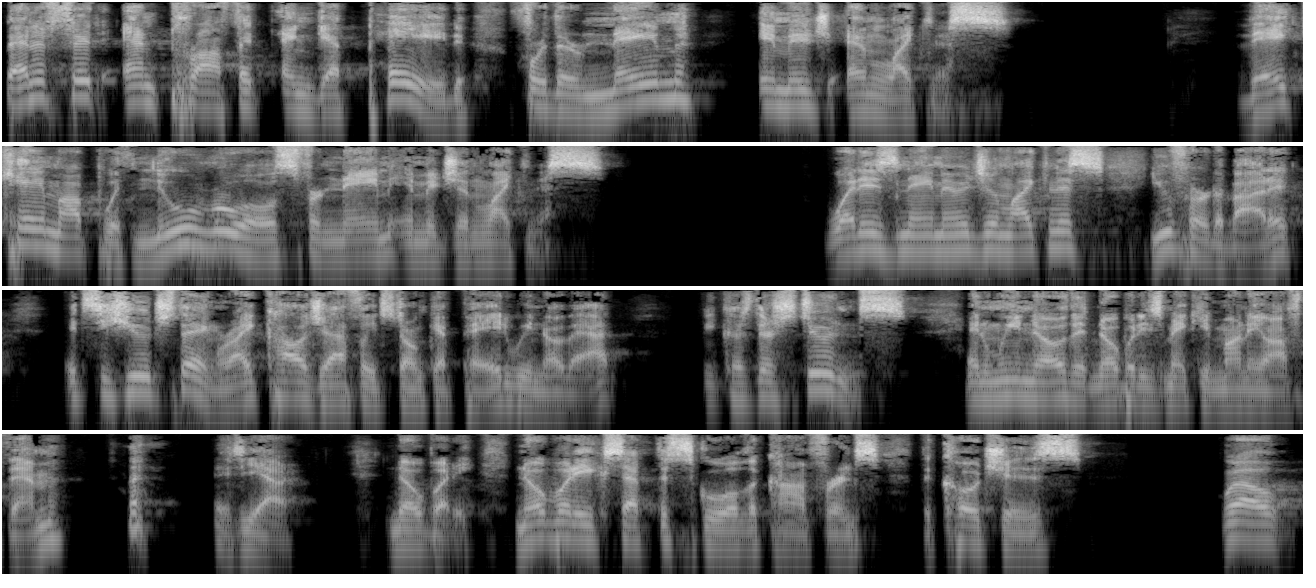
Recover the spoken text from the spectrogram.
benefit and profit and get paid for their name, image, and likeness. They came up with new rules for name, image, and likeness. What is name, image, and likeness? You've heard about it. It's a huge thing, right? College athletes don't get paid. We know that because they're students. And we know that nobody's making money off them. Yeah. Nobody. Nobody except the school, the conference, the coaches. Well,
